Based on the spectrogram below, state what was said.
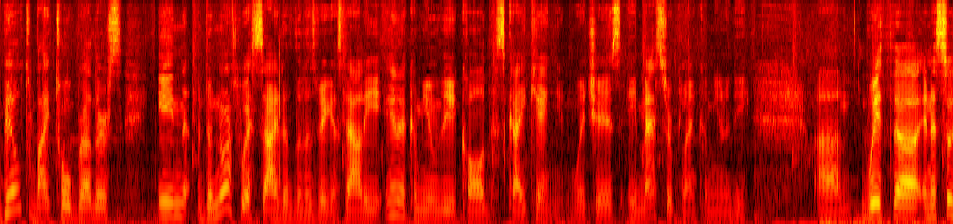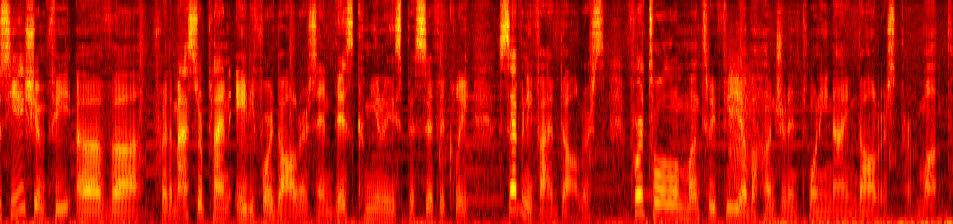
built by Toll Brothers in the northwest side of the Las Vegas Valley in a community called Skye Canyon, which is a master plan community um, with uh, an association fee of, uh, for the master plan, $84 and this community specifically, $75 for a total monthly fee of $129 per month.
